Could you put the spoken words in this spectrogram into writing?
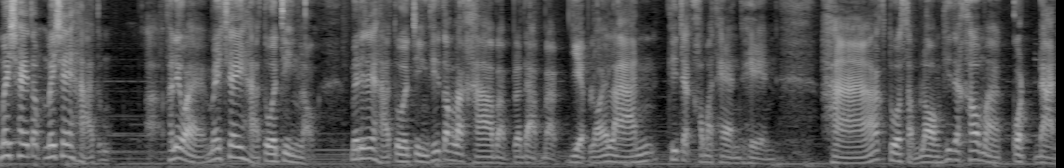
ไม่ใช่ต้องไม่ใช่หาอ่า เขาเรียกว่าไม่ใช่หาตัวจริงหรอก ไม่ได้ใช่หาตัวจริงที่ต้องราคาแบบระดับแบบเหยียบร้อยล้านที่จะเข้ามาแทนเทน หาตัวสำรองที่จะเข้ามากดดัน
